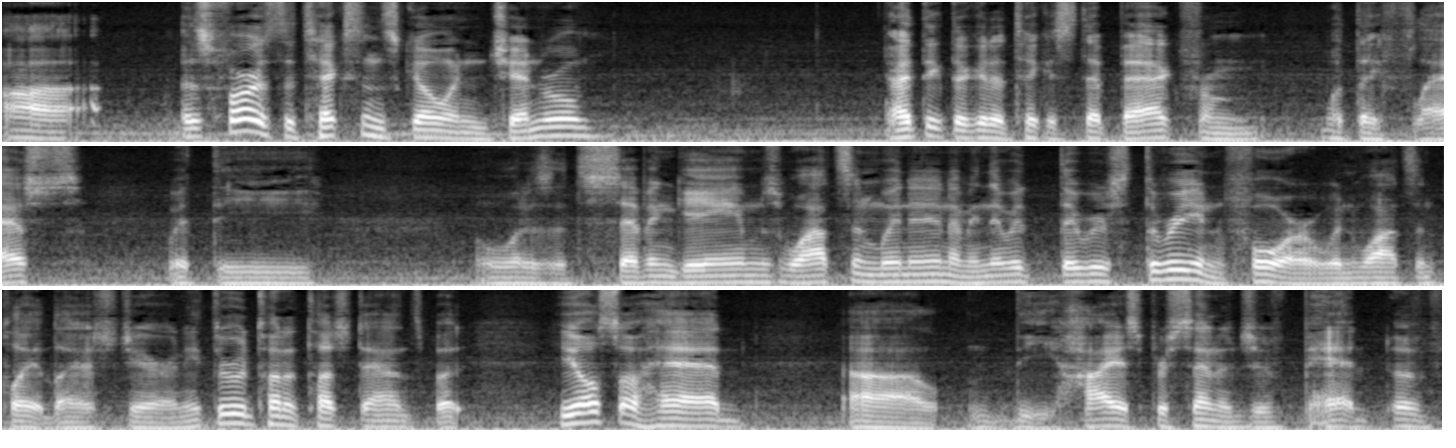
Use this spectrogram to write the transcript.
Uh, as far as the Texans go in general, I think they're going to take a step back from what they flashed with the what is it seven games Watson went in. I mean they were they were three and four when Watson played last year, and he threw a ton of touchdowns, but he also had uh, the highest percentage of bad of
